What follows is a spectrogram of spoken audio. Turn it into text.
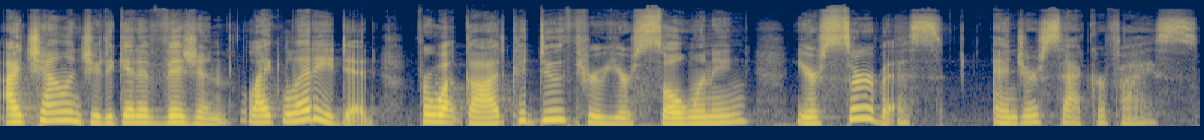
I challenge you to get a vision, like Letty did, for what God could do through your soul winning, your service, and your sacrifice.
